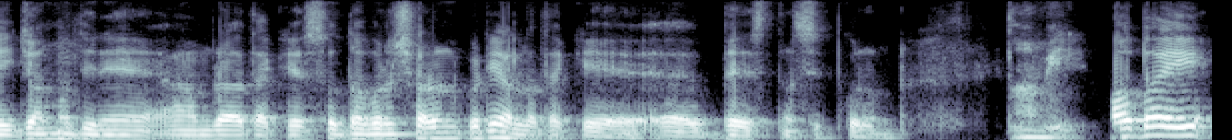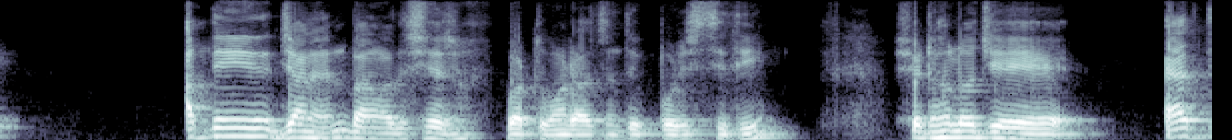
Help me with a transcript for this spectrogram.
এই জন্মদিনে আমরা তাকে শ্রদ্ধাভরে স্মরণ করি। আল্লাহ তাকে বেহেশত নসিব করুন। ভাই আপনি জানেন বাংলাদেশের বর্তমান রাজনৈতিক পরিস্থিতি। সেটা হলো যে এত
